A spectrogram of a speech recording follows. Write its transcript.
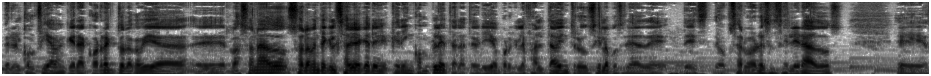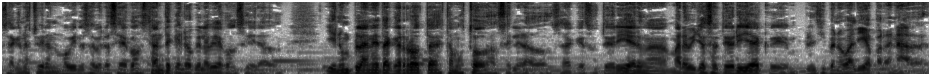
pero él confiaba en que era correcto lo que había eh, razonado, solamente que él sabía que era, incompleta la teoría porque le faltaba introducir la posibilidad de, de observadores acelerados eh, o sea, que no estuvieran moviéndose a velocidad constante, que es lo que él había considerado. Y en un planeta que rota, estamos todos acelerados, o sea, que su teoría era una maravillosa teoría que en principio no valía para nada.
